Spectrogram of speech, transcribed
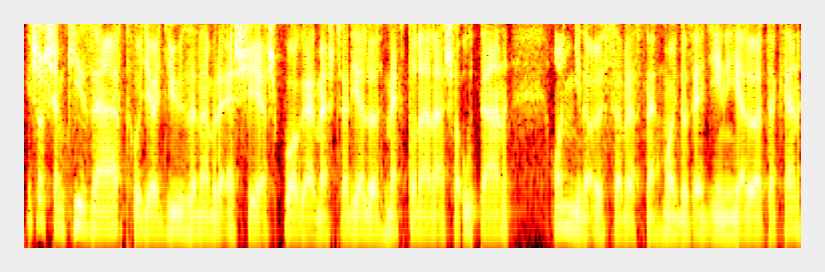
és az sem kizárt, hogy a győzelemre esélyes polgármester jelölt megtalálása után annyira összevesznek majd az egyéni jelölteken,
